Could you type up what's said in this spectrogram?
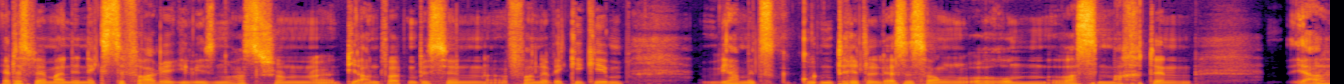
Ja, das wäre meine nächste Frage gewesen. Du hast schon äh, die Antwort ein bisschen vorne weggegeben. Wir haben jetzt guten Drittel der Saison rum. Was macht denn ja,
